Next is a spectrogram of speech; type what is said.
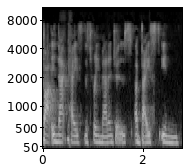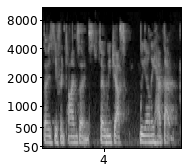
But in that case, the three managers are based in those different time zones. So we just, we only have that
